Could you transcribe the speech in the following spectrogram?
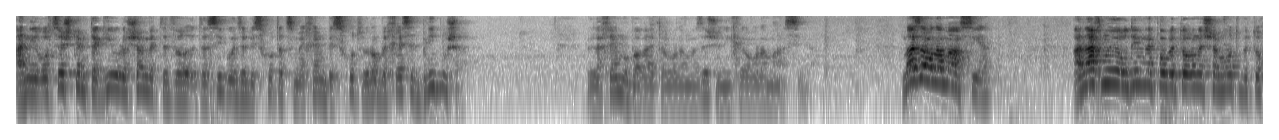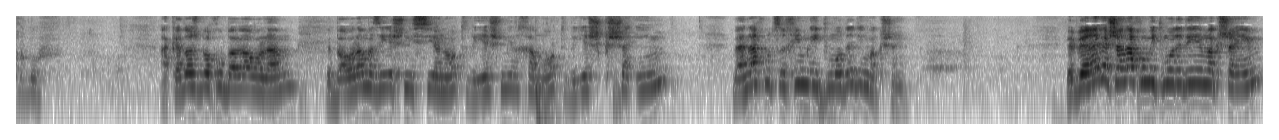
אני רוצה שאתם תגיעו לשם ותשיגו את זה בזכות עצמכם, בזכות ולא בחסד, בלי בושה. ולכן הוא ברא את העולם הזה שנקרא עולם העשייה. מה זה עולם העשייה? אנחנו יורדים לפה בתור נשמות בתוך גוף. הקדוש ברוך הוא ברא עולם, ובעולם הזה יש ניסיונות, ויש מלחמות, ויש קשיים, ואנחנו צריכים להתמודד עם הקשיים. וברגע שאנחנו מתמודדים עם הקשיים,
